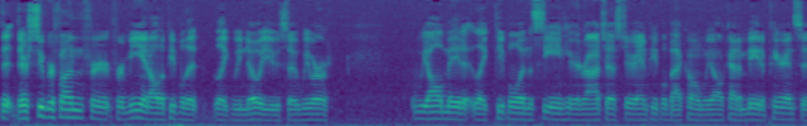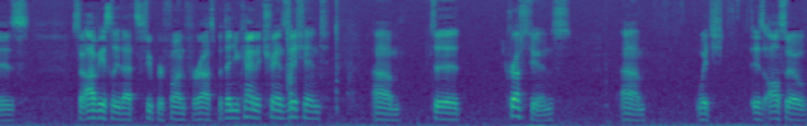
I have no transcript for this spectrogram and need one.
they're super fun for for me and all the people that like we know you. So we were we all made it like people in the scene here in Rochester and people back home. We all kind of made appearances. So obviously that's super fun for us. But then you kind of transitioned um, to Crustoons, um, which is also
